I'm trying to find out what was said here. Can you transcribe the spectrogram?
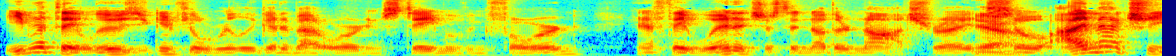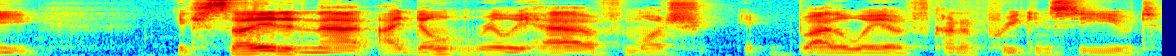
Even if they lose, you can feel really good about Oregon State moving forward, and if they win, it's just another notch, right? Yeah. So I'm actually excited in that I don't really have much by the way of kind of preconceived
